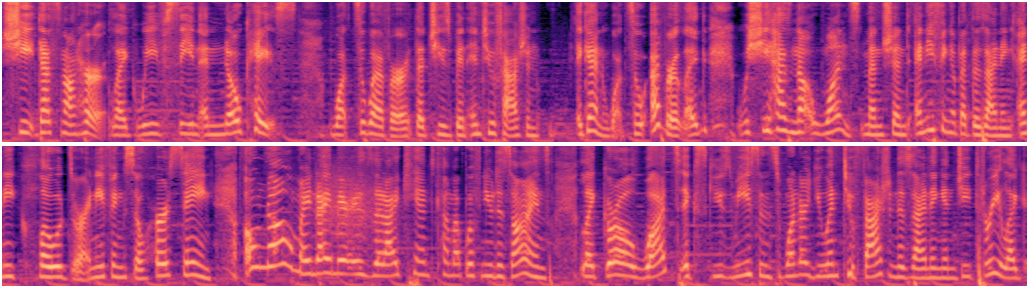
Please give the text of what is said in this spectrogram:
she that's not her like we've seen in no case whatsoever that she's been into fashion again whatsoever like she has not once mentioned anything about designing any clothes or anything so her saying oh no my nightmare is that i can't come up with new designs like girl what excuse me since when are you into fashion designing in g3 like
